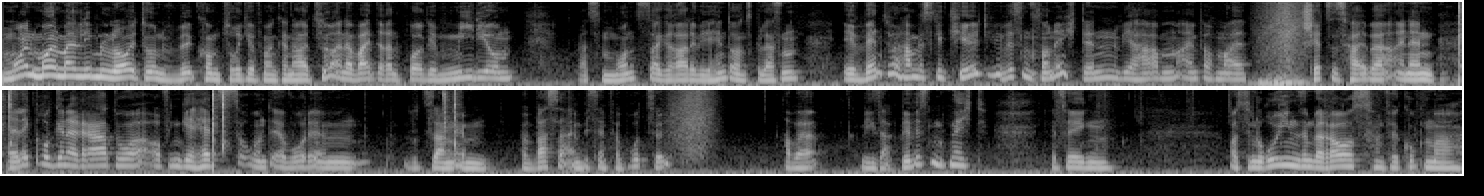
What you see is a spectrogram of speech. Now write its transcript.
Moin, moin, meine lieben Leute und willkommen zurück auf meinem Kanal zu einer weiteren Folge Medium. Das Monster gerade wieder hinter uns gelassen. Eventuell haben wir es gekillt, wir wissen es noch nicht, denn wir haben einfach mal schätzeshalber einen Elektrogenerator auf ihn gehetzt und er wurde im, sozusagen im Wasser ein bisschen verbrutzelt. Aber wie gesagt, wir wissen es nicht, deswegen aus den Ruinen sind wir raus und wir gucken mal,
